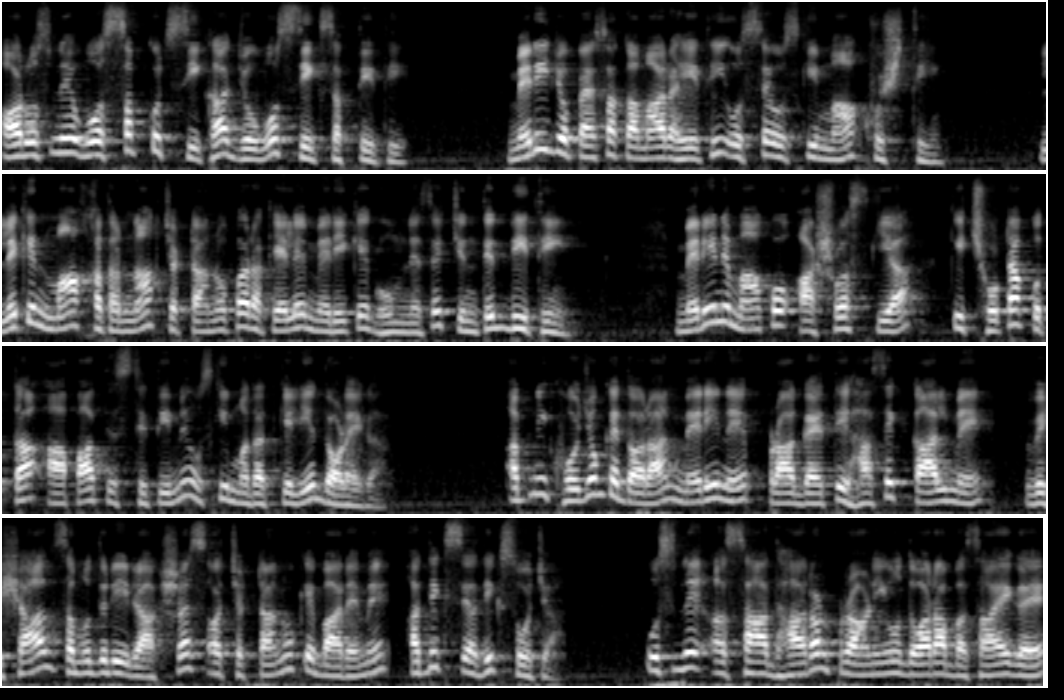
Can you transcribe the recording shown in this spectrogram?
और उसने वो सब कुछ सीखा जो वो सीख सकती थी। मेरी जो पैसा कमा रही थी, उससे उसकी माँ खुश थी। लेकिन माँ खतरनाक चट्टानों पर अकेले मेरी के घूमने से चिंतित भी थी। मेरी ने माँ को आश्वस्त किया कि छोटा कुत्ता आपात स्थिति में उसकी मदद के लिए दौड़ेगा। अपनी खोजों के दौरान मेरी ने प्रागैतिहासिक काल में विशाल समुद्री राक्षस और चट्टानों के बारे में अधिक से अधिक सोचा। उसने असाधारण प्राणियों द्वारा बसाए गए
